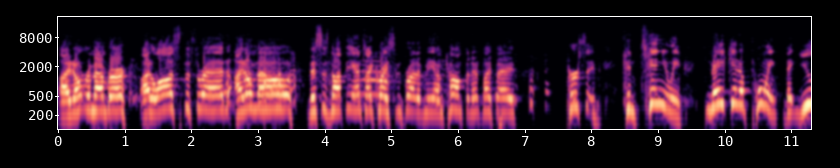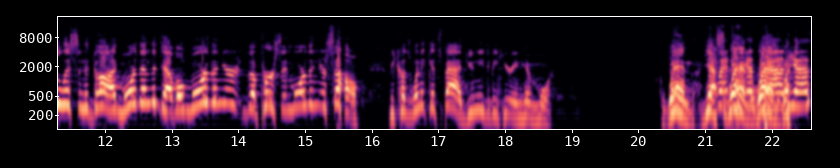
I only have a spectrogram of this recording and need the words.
I don't remember. I lost the thread. I don't know. This is not the Antichrist in front of me. I'm confident by faith. Pers- continuing, make it a point that you listen to God more than the devil, more than your, the person, more than yourself. Because when it gets bad, you need to be hearing him more. When? Yes, when? When? When? Bad, when? Yes.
